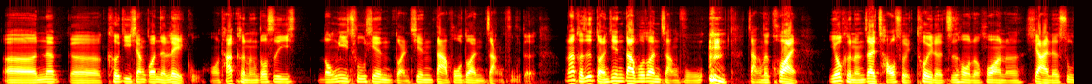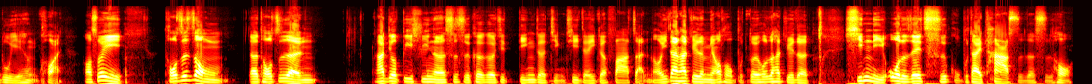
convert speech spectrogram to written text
呃那个科技相关的类股哦，它可能都是一容易出现短线大波段涨幅的，那可是短线大波段涨幅 涨得快。也有可能在潮水退了之后的话呢，下来的速度也很快哦，所以投资这种的投资人，他就必须呢时时刻刻去盯着景气的一个发展哦。一旦他觉得苗头不对，或者他觉得心里握着这些持股不太踏实的时候，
